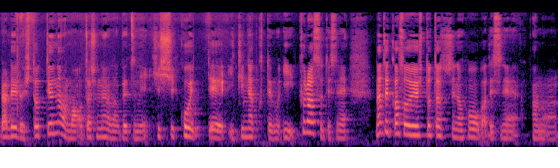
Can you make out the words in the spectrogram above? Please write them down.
られる人っていうのは、まあ、私のような別に必死こいて生きなくてもいい。プラスですねなぜかそういう人たちの方がですねあの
